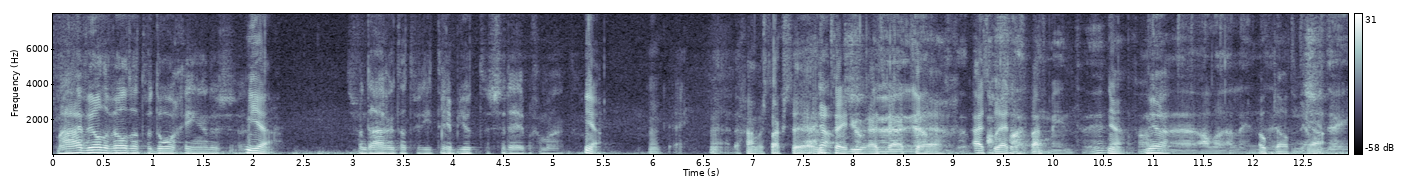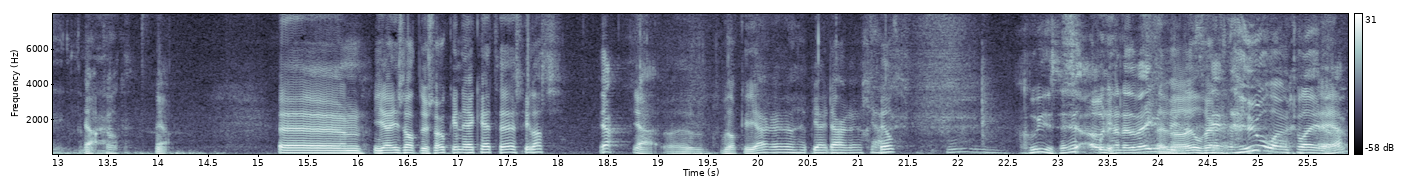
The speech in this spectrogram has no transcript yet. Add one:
Maar hij wilde wel dat we doorgingen. Dus, eh, ja, dus vandaar ook dat we die tribute CD hebben gemaakt. ja. Oké. Nou, daar gaan we straks eh, in Ja. de tweede uur uiteraard ja, dat uitgebreid over praten. afsluitmoment, hè? Ja. Van Ja. eh, alle ellende. Ook dat, De ja. CD te Ja. Ja. Ehm, jij zat dus ook in Eckhead, hè, Silas? Ja. Ja, welke jaren heb jij daar eh, gespeeld? Goeie zeg. Zo, nou, dat weet ik Dat is niet. wel heel ver. echt heel lang geleden Ja? ook.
